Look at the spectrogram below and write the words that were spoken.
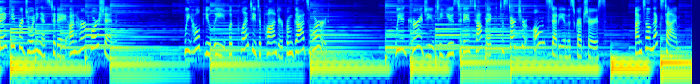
Thank you for joining us today on Her Portion. We hope you leave with plenty to ponder from God's Word. Encourage you to use today's topic to start your own study in the Scriptures. Until next time.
